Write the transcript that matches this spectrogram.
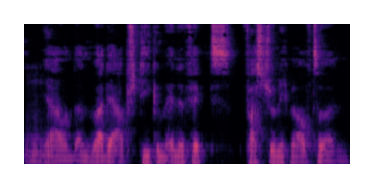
Mhm. Ja, und dann war der Abstieg im Endeffekt fast schon nicht mehr aufzuhalten.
